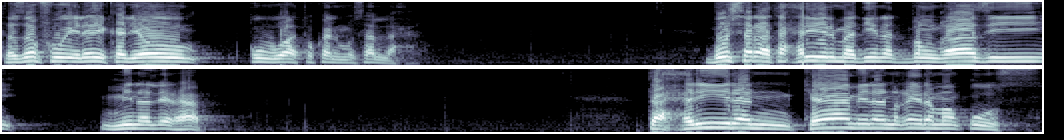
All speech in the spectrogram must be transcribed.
تزف إليك اليوم قواتك المسلحة. بشرى تحرير مدينة بنغازي من الإرهاب. تحريرا كاملا غير منقوص.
